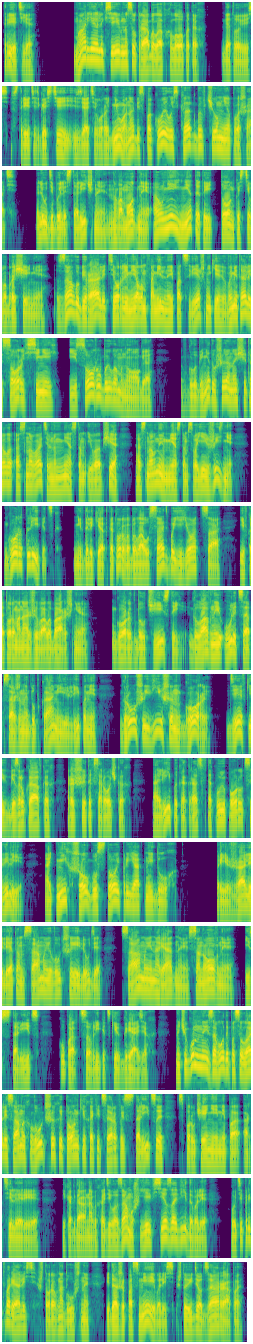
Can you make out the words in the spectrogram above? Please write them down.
Третье. Марья Алексеевна с утра была в хлопотах. Готовясь встретить гостей и зять его родню, она беспокоилась, как бы в чем не оплошать. Люди были столичные, новомодные, а у ней нет этой тонкости в обращении. Зал убирали, терли мелом фамильные подсвечники, выметали ссоры с синей. И ссору было много. В глубине души она считала основательным местом и вообще основным местом своей жизни город Липецк, невдалеке от которого была усадьба ее отца, и в котором она оживала барышню. Город был чистый, главные улицы обсажены дубками и липами, груши, вишен, горы, девки в безрукавках, расшитых сорочках, а липы как раз в такую пору цвели. От них шел густой приятный дух. Приезжали летом самые лучшие люди, самые нарядные, сановные, из столиц, купаться в липецких грязях. На чугунные заводы посылали самых лучших и тонких офицеров из столицы с поручениями по артиллерии. И когда она выходила замуж, ей все завидовали, хоть и притворялись, что равнодушны, и даже посмеивались, что идет за арапа.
